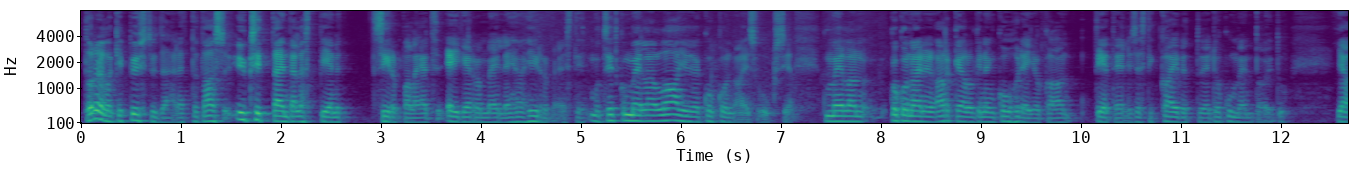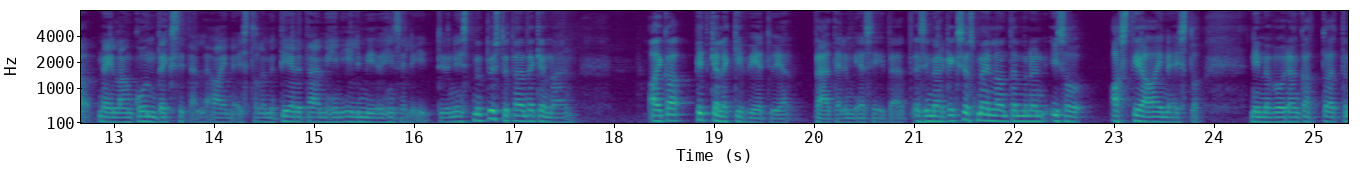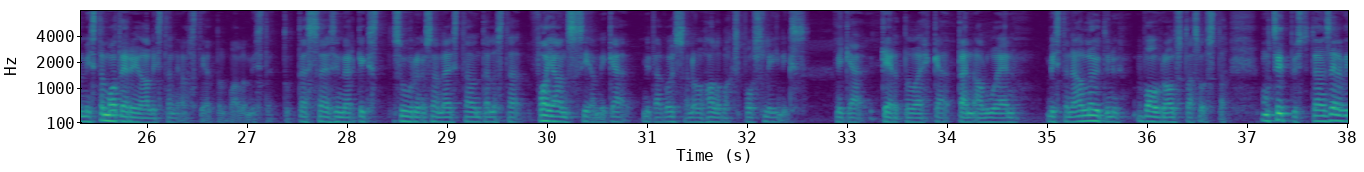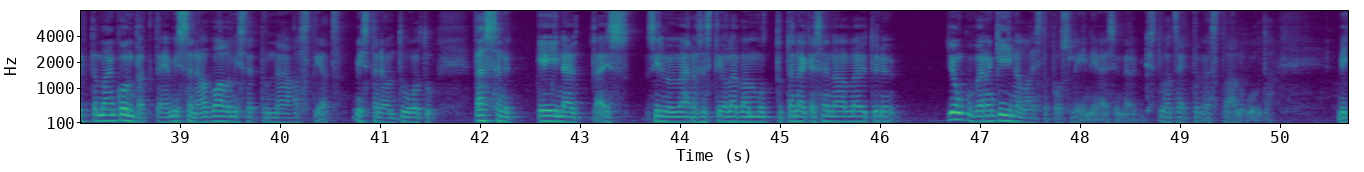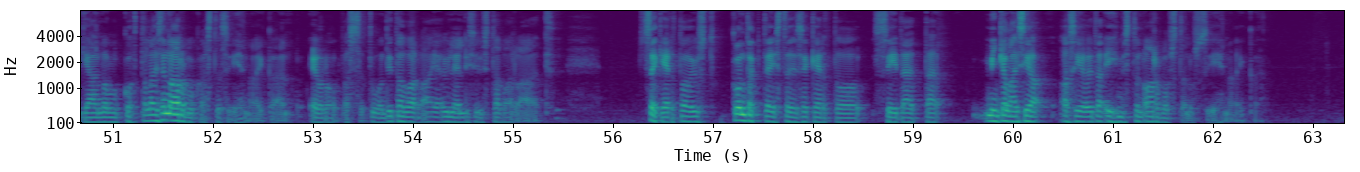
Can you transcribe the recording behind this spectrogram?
Todellakin pystytään, että taas yksittäin tällaiset pienet sirpaleet ei kerro meille ihan hirveästi. Mutta sitten kun meillä on laajoja kokonaisuuksia, kun meillä on kokonainen arkeologinen kohde, joka on tieteellisesti kaivettu ja dokumentoitu, ja meillä on konteksti tälle aineistolle, me tiedetään mihin ilmiöihin se liittyy, niin sitten me pystytään tekemään aika pitkällekin vietyjä päätelmiä siitä. Että esimerkiksi jos meillä on tämmöinen iso astia-aineisto, niin me voidaan katsoa, että mistä materiaalista ne astiat on valmistettu. Tässä esimerkiksi suurin osa näistä on tällaista fajanssia, mikä, mitä voisi sanoa halvaksi posliiniksi, mikä kertoo ehkä tämän alueen mistä nämä on löytynyt vauraustasosta. Mutta sitten pystytään selvittämään kontakteja, missä nämä on valmistettu nämä astiat, mistä ne on tuotu. Tässä nyt ei näyttäisi silmämääräisesti olevan, mutta tänä kesänä on löytynyt jonkun verran kiinalaista posliinia esimerkiksi 1700-luvulta, mikä on ollut kohtalaisen arvokasta siihen aikaan Euroopassa, tuontitavaraa ja ylellisyystavaraa. Et se kertoo just kontakteista ja se kertoo siitä, että minkälaisia asioita ihmiset on arvostanut siihen aikaan.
